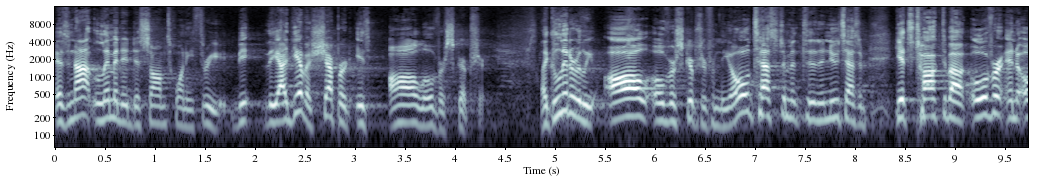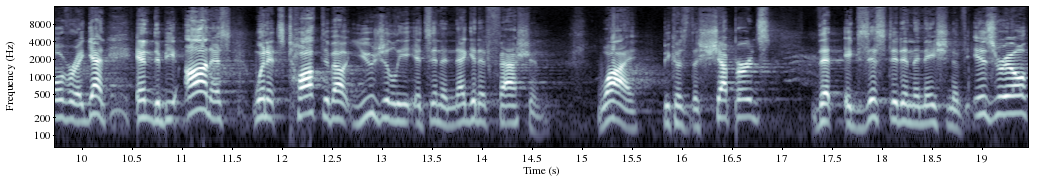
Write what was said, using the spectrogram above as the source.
is not limited to Psalm 23. The, the idea of a shepherd is all over Scripture. Like literally all over Scripture, from the Old Testament to the New Testament, gets talked about over and over again. And to be honest, when it's talked about, usually it's in a negative fashion. Why? Because the shepherds that existed in the nation of Israel,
